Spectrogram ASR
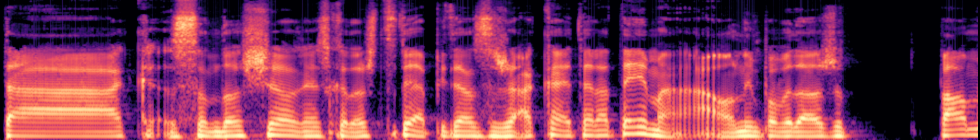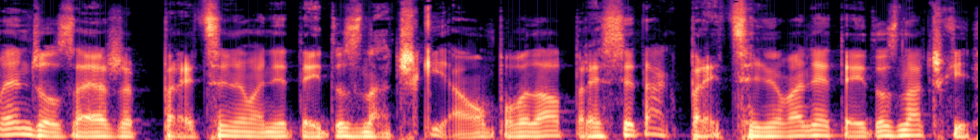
tak som došiel dneska do štúdia a pýtam sa, že aká je teda téma. A on mi povedal, že Palm Angels a ja, že preceňovanie tejto značky a on povedal presne tak, preceňovanie tejto značky.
